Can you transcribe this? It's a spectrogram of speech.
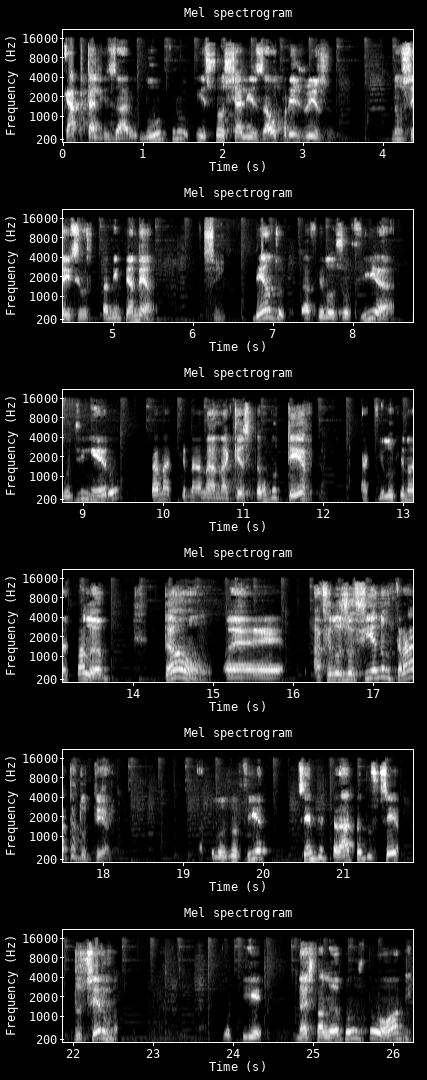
capitalizar o lucro e socializar o prejuízo. Não sei se você está me entendendo. Sim. Dentro da filosofia, o dinheiro está na, na, na, questão do ter, aquilo que nós falamos. Então, é, a filosofia não trata do ter. A filosofia sempre trata do ser, do ser humano. Porque nós falamos do homem,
